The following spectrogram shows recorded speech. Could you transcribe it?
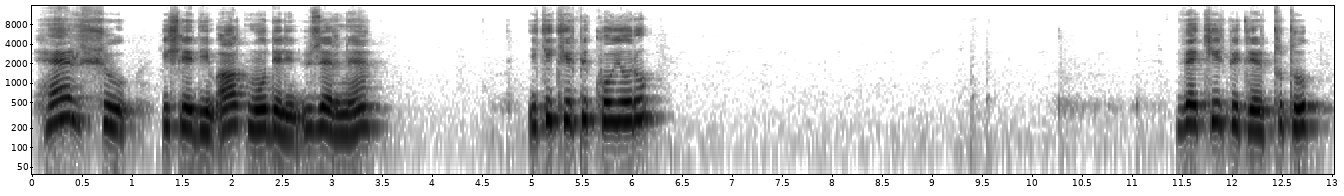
Her şu işlediğim alt modelin üzerine iki kirpik koyuyorum. Ve kirpikleri tutup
